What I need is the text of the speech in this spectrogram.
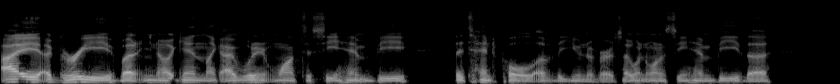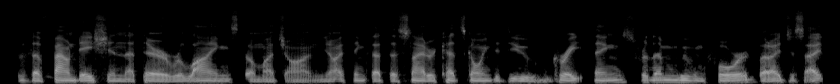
I agree, but you know, again, like I wouldn't want to see him be the tent pole of the universe. I wouldn't want to see him be the the foundation that they're relying so much on. You know, I think that the Snyder Cut's going to do great things for them moving forward, but I just I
